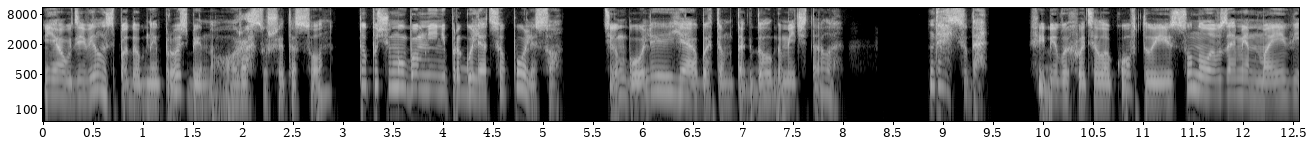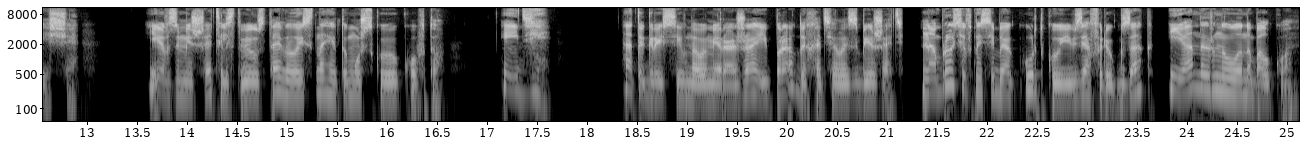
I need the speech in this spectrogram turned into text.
Я удивилась подобной просьбе, но раз уж это сон, то почему бы мне не прогуляться по лесу? Тем более я об этом так долго мечтала. «Дай сюда». Фиби выхватила кофту и сунула взамен мои вещи. Я в замешательстве уставилась на эту мужскую кофту. «Иди». От агрессивного миража и правда хотелось сбежать. Набросив на себя куртку и взяв рюкзак, я нырнула на балкон.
